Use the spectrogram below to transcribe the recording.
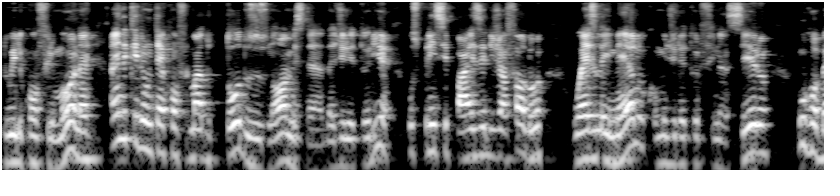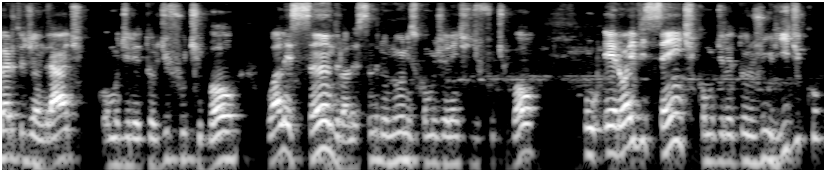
Duílio confirmou, né? Ainda que ele não tenha confirmado todos os nomes da, da diretoria, os principais ele já falou: Wesley Mello, como diretor financeiro, o Roberto de Andrade, como diretor de futebol, o Alessandro, Alessandro Nunes, como gerente de futebol, o Herói Vicente, como diretor jurídico,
